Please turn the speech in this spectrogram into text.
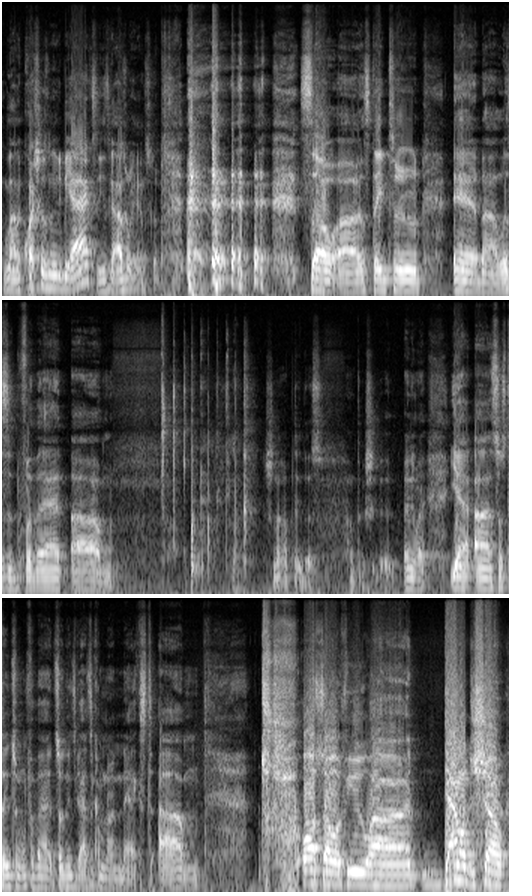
a lot of questions need to be asked. These guys will answer them. so uh, stay tuned and uh, listen for that. Um, should I update this? I don't think she did. Anyway, yeah. Uh, so stay tuned for that. So these guys are coming on next. Um, also, if you uh, download the show,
